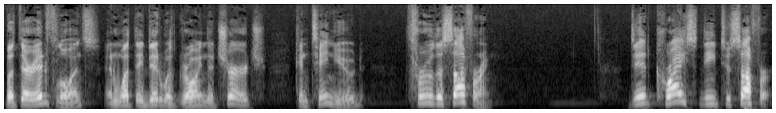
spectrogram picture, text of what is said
But their influence and what they did with growing the church continued through the suffering. Did Christ need to suffer?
